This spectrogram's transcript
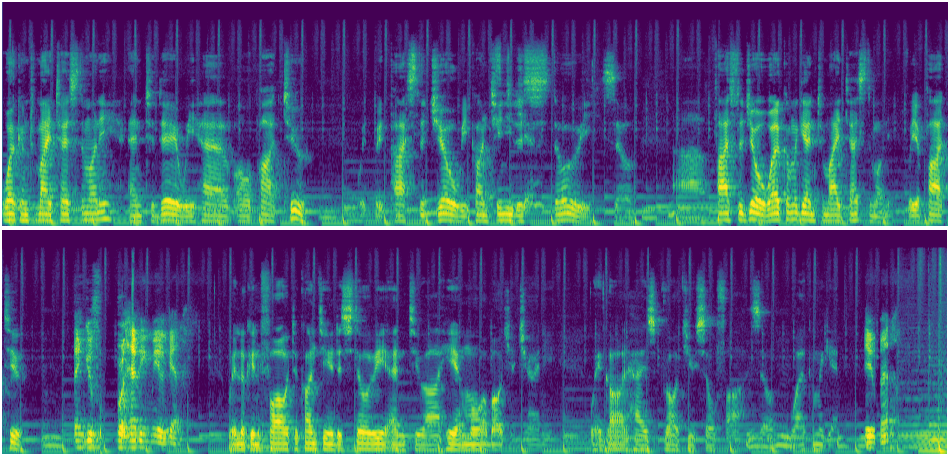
Welcome to my testimony, and today we have our part two with, with Pastor Joe. We continue the story. So, uh, Pastor Joe, welcome again to my testimony for your part two. Thank you for having me again. We're looking forward to continue the story and to uh, hear more about your journey where God has brought you so far. So, welcome again. Amen.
